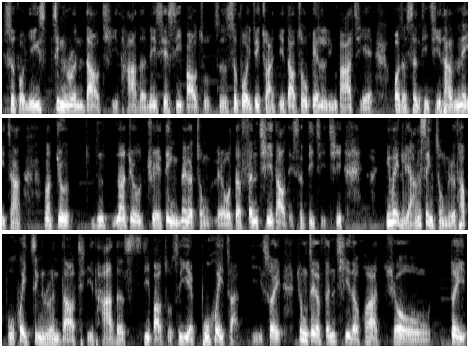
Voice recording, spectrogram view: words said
是否已经浸润到其他的那些细胞组织，是否已经转移到周边的淋巴结或者身体其他的内脏，那就那就决定那个肿瘤的分期到底是第几期。因为良性肿瘤它不会浸润到其他的细胞组织，也不会转移，所以用这个分期的话，就对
